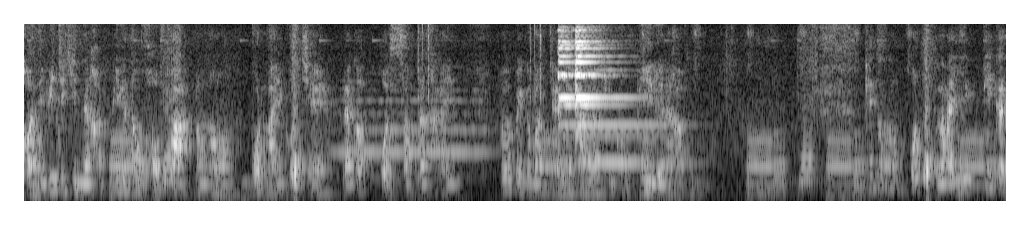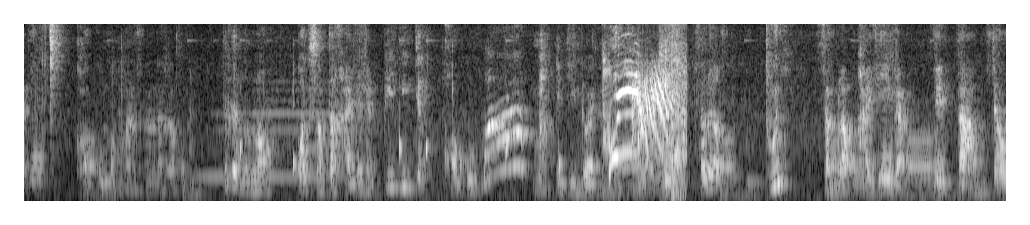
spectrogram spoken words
ก่อนที่พี่จะกินนะครับ พี่ก็ต้องขอฝากน้องๆ กดไลค์ กดแชร์ แล้วก็กดซับสไครต์เพื่อเป็นกำลังใจในการทำคลิปของพี่ด้วยนะครับผมแค่น้องๆ กดไลค์พี่ก็ขอบคุณมากๆแล้วนะครับผม ถ้าเกิดน้องๆ กดซับสไครต์ด้วยเนี่ยพี่ยิ่งจะขอบคุณมากมากจริงๆ ด้วยนะสำหรับทุยสำหรับใครที่แบบติดตามเจ้า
